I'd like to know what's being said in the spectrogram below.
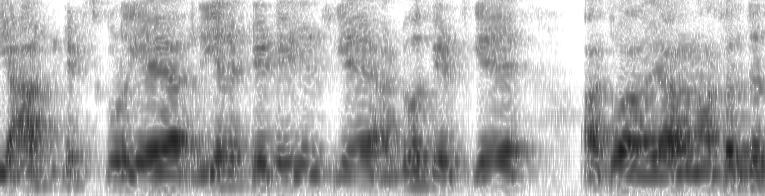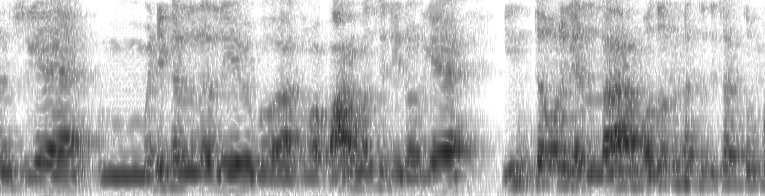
ಈ ಆರ್ಕಿಟೆಕ್ಟ್ಸ್ಗಳಿಗೆ ರಿಯಲ್ ಎಸ್ಟೇಟ್ ಏಜೆಂಟ್ಸ್ಗೆ ಅಡ್ವೊಕೇಟ್ಸ್ಗೆ ಅಥವಾ ಯಾರನ್ನ ಸರ್ಜನ್ಸ್ಗೆ ಮೆಡಿಕಲಲ್ಲಿ ಅಥವಾ ಫಾರ್ಮಸಿಲಿ ಇರೋರಿಗೆ ಇಂಥವ್ರಿಗೆಲ್ಲ ಮೊದಲು ಹತ್ತು ದಿವಸ ತುಂಬ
